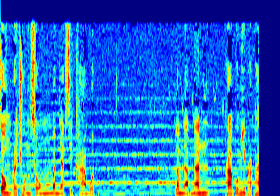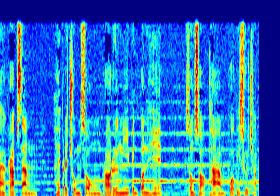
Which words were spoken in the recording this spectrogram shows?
ทรงประชุมสงฆ์บัญญัติสิกขาบทลำดับนั้น พระผู้มีพระภาครับสั่งให้ประชุมสงฆ์เพราะเรื่องนี้เป็นต้นเหตุ ทรงสอบถามพวกภิกษุชาวพ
